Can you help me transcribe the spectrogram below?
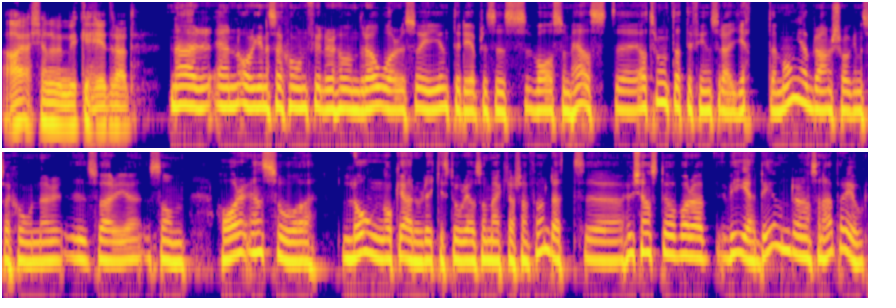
Ja, jag känner mig mycket hedrad när en organisation fyller 100 år så är ju inte det precis vad som helst. Jag tror inte att det finns sådär jättemånga branschorganisationer i Sverige som har en så lång och ärorik historia som Mäklarsamfundet. Hur känns det att vara vd under en sån här period?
